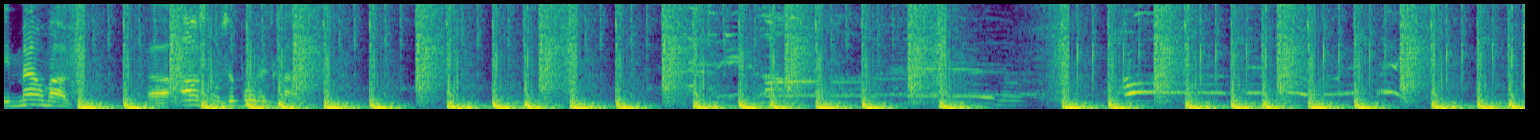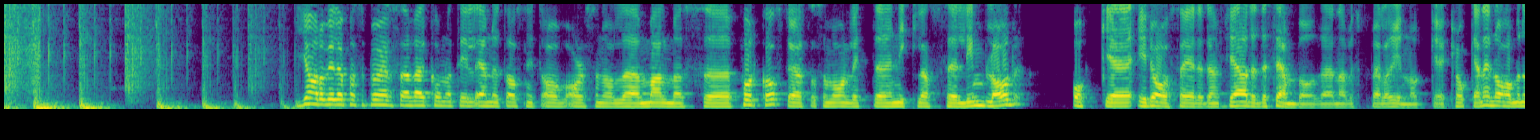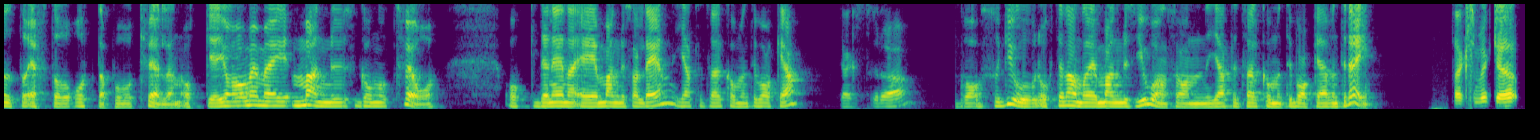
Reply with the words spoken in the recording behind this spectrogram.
the Malmo uh, eh, Arsenal Supporters Club. Ja, då vill jag passa på att hälsa välkomna till ännu ett avsnitt av Arsenal eh, Malmös eh, podcast. Jag heter som vanligt Niklas Lindblad. Och idag så är det den 4 december när vi spelar in och klockan är några minuter efter åtta på kvällen. Och jag har med mig Magnus gånger två. Och den ena är Magnus Aldén. Hjärtligt välkommen tillbaka. Tack ska du ha. Varsågod. Och den andra är Magnus Johansson. Hjärtligt välkommen tillbaka även till dig. Tack så mycket.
